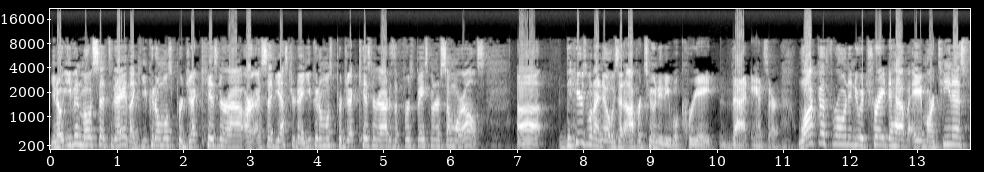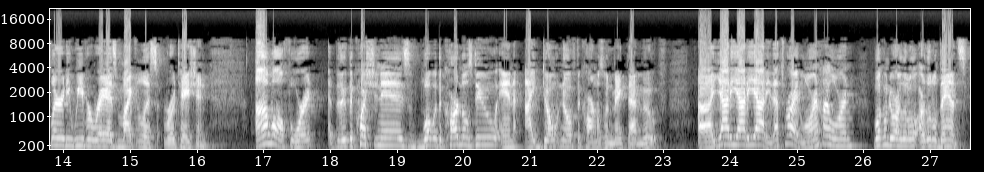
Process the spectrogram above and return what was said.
you know, even Mo said today, like you could almost project Knizner out, or I said yesterday, you could almost project Knizner out as a first baseman or somewhere else. Uh, here's what I know is that opportunity will create that answer. Wacha thrown into a trade to have a Martinez, Flaherty, Weaver, Reyes, Mikolas rotation. I'm all for it. The, the, question is, what would the Cardinals do? And I don't know if the Cardinals would make that move. Uh, yada yada yada. That's right, Lauren. Hi, Lauren. Welcome to our little our little dance.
